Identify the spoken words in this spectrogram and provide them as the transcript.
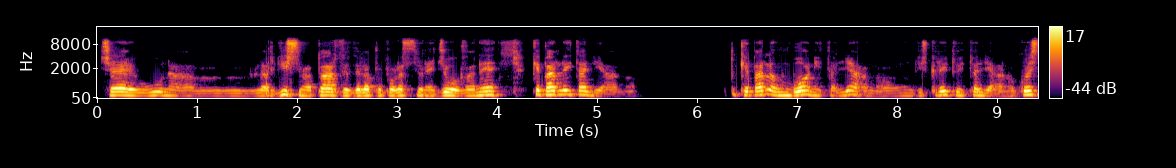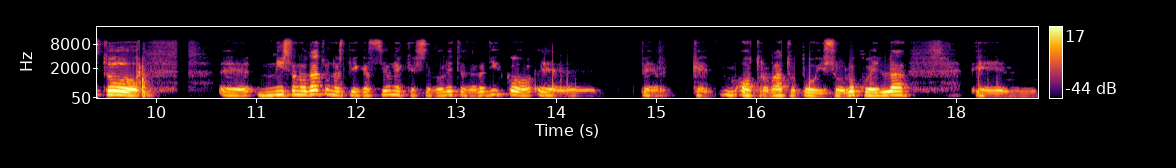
c'è una mm, larghissima parte della popolazione giovane che parla italiano che parla un buon italiano, un discreto italiano. Questo eh, mi sono dato una spiegazione che se volete ve la dico eh, perché ho trovato poi solo quella eh,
